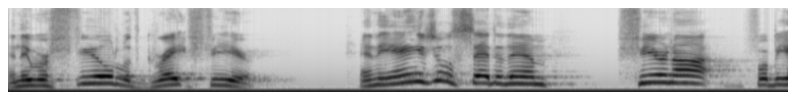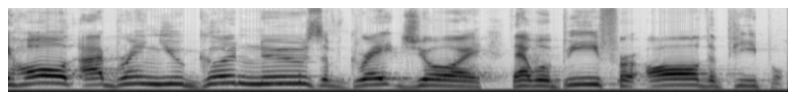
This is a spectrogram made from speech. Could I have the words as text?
and they were filled with great fear. And the angel said to them, Fear not, for behold, I bring you good news of great joy that will be for all the people.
